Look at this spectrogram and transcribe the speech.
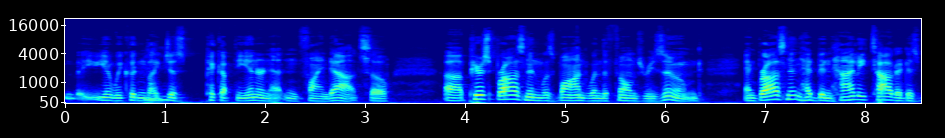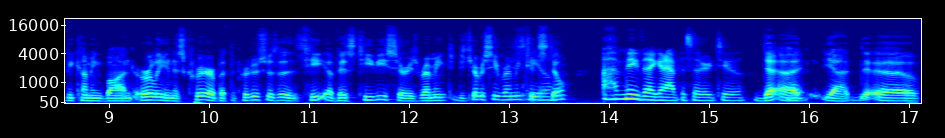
you know, we couldn't like mm-hmm. just pick up the internet and find out. So uh, Pierce Brosnan was Bond when the films resumed, and Brosnan had been highly touted as becoming Bond early in his career. But the producers of, the t- of his TV series, Remington, did you ever see Remington Steele? Still? Uh, maybe like an episode or two. De- uh, yeah, uh,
